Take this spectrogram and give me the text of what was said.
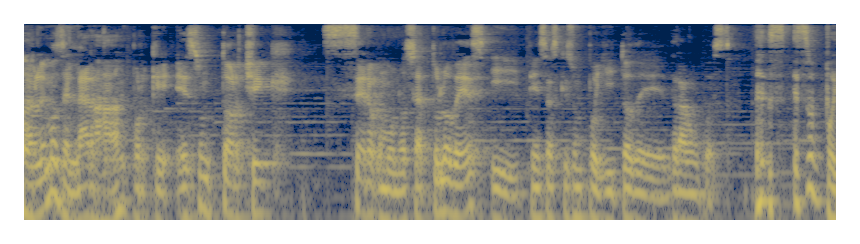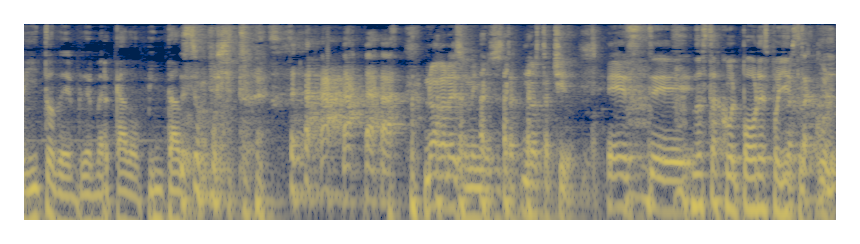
hablemos del arte, porque es un Torchic cero común. O sea, tú lo ves y piensas que es un pollito de Dragon Quest. Es, un pollito de, mercado pintado. Es un pollito. no hagan eso, niños. no está chido. Este. No está cool, pobres pollitos. No está cool.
